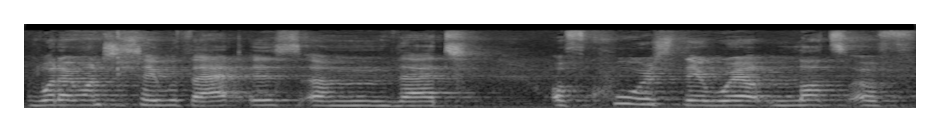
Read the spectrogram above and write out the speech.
What I want to say with that is that, of course, there were lots of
